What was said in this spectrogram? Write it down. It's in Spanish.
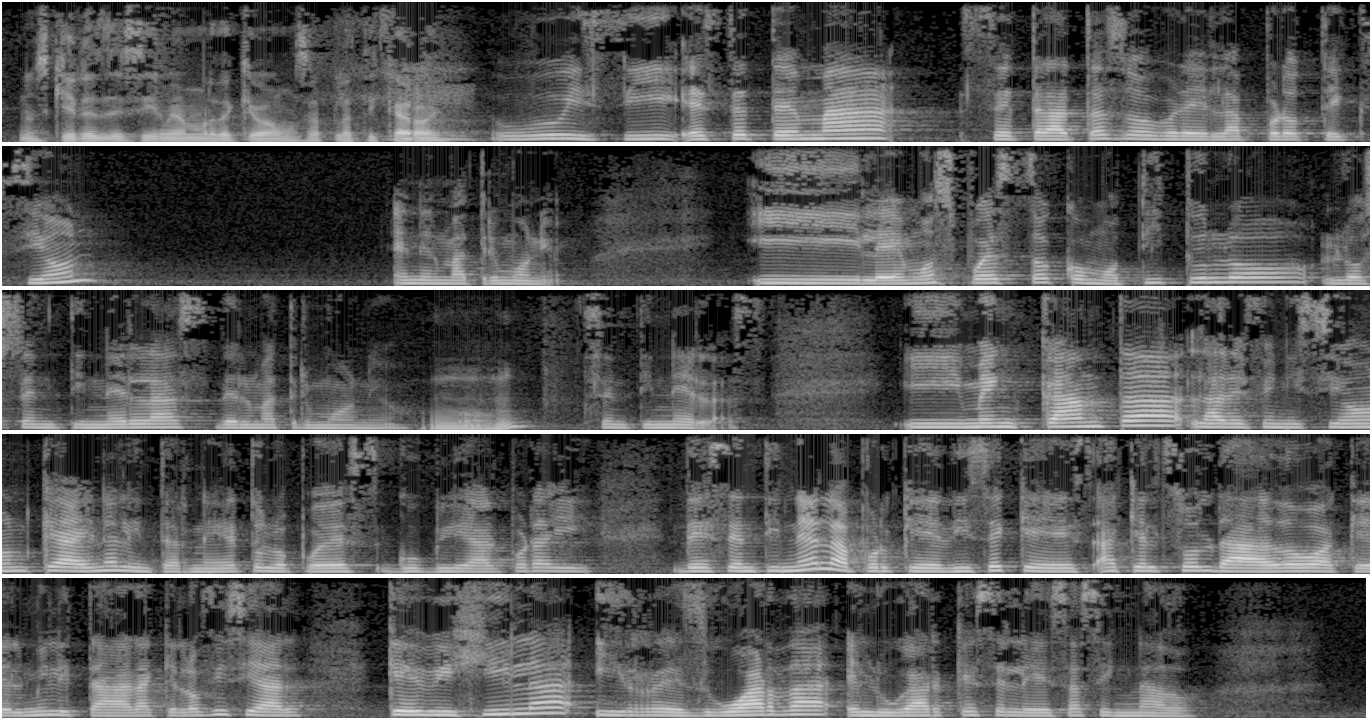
¿Nos quieres decir, mi amor, de qué vamos a platicar hoy? Uy, sí, este tema se trata sobre la protección en el matrimonio. Y le hemos puesto como título Los centinelas del matrimonio. Centinelas. Y me encanta la definición que hay en el internet, tú lo puedes googlear por ahí, de centinela, porque dice que es aquel soldado, aquel militar, aquel oficial que vigila y resguarda el lugar que se le es asignado.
